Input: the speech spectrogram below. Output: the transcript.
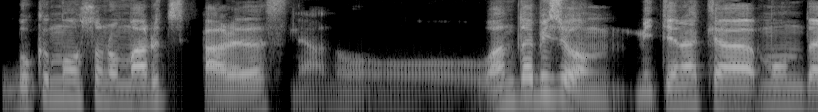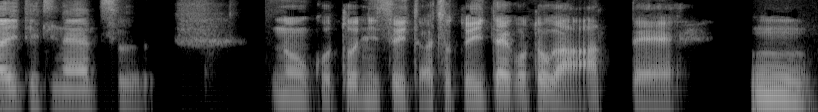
僕もそのマルチ、あれですね、あの、ワンダービジョン見てなきゃ問題的なやつのことについてはちょっと言いたいことがあって、うん。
